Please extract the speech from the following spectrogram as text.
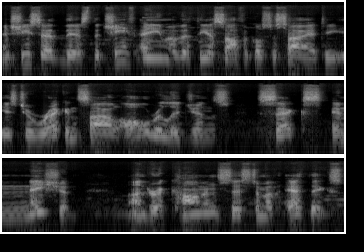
and she said this The chief aim of the Theosophical Society is to reconcile all religions, sects, and nation under a common system of ethics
